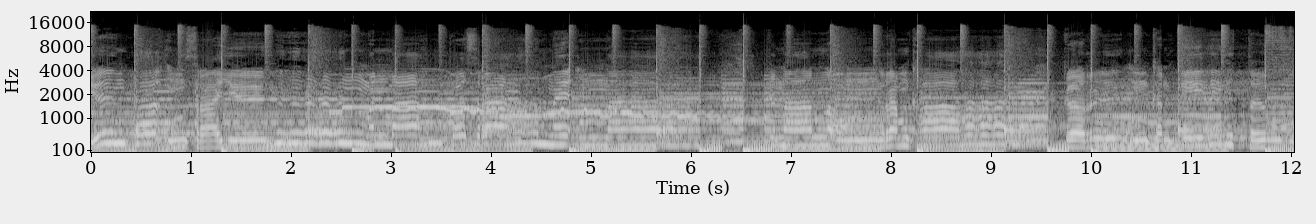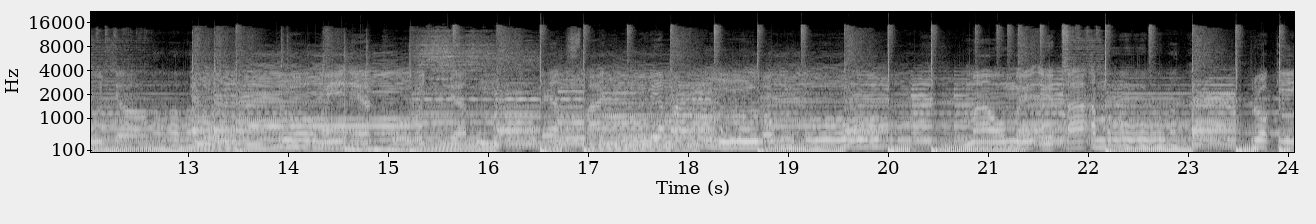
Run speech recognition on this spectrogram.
dương phận sra dương mình bán thơ sra nè na cái na nong răm khá cơ rừng khăn kia tâu cho ព្រោះវាខូចចិត្ត แล้วสัญเวียมันลงตัวเมามือตามูพรกี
